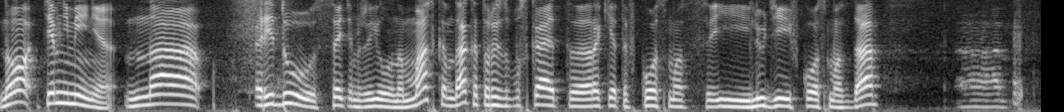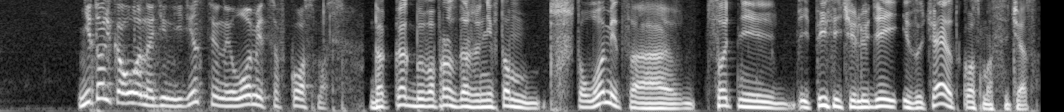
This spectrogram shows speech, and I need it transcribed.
Но, тем не менее, на ряду с этим же Илоном Маском, да, который запускает э, ракеты в космос и людей в космос, да, э, не только он один единственный ломится в космос. Да как бы вопрос даже не в том, что ломится, а сотни и тысячи людей изучают космос сейчас.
